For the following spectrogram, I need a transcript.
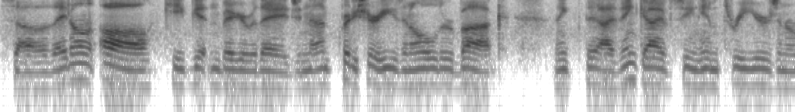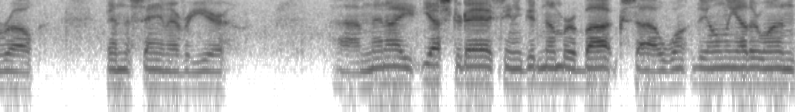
So they don't all keep getting bigger with age. And I'm pretty sure he's an older buck. I think, I think I've seen him three years in a row. Been the same every year. Um, then I yesterday I seen a good number of bucks. Uh, one, the only other one,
